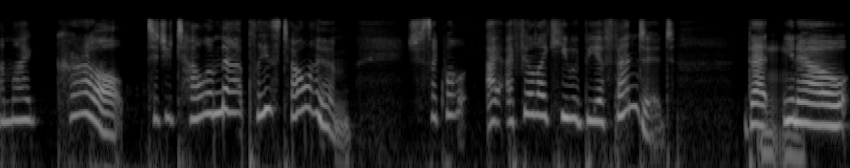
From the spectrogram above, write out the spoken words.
I'm like, Girl, did you tell him that? Please tell him. She's like, Well, I, I feel like he would be offended that, you hmm. know,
